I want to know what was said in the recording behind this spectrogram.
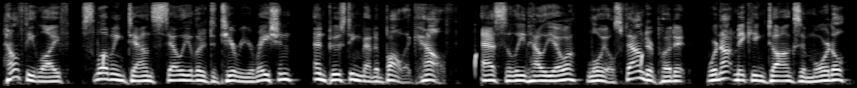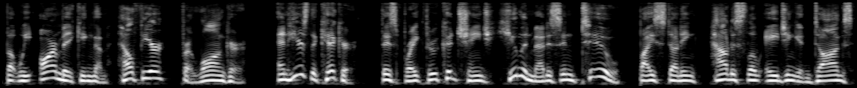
healthy life, slowing down cellular deterioration and boosting metabolic health. As Celine Halioua, Loyal's founder, put it, we're not making dogs immortal, but we are making them healthier for longer. And here's the kicker this breakthrough could change human medicine too. By studying how to slow aging in dogs,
